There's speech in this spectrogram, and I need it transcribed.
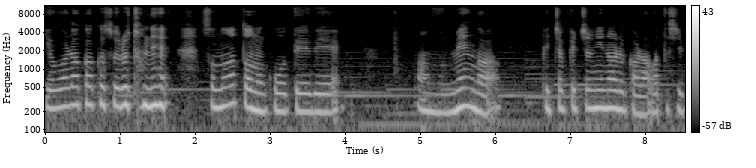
柔らかくするとね その後の工程であの麺がぺちゃぺちゃになるから私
